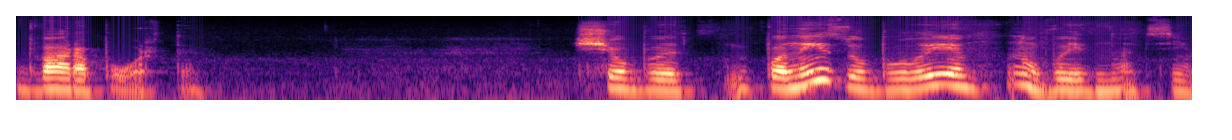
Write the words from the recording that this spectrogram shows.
два рапорти, щоб по низу були, ну, видно ці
